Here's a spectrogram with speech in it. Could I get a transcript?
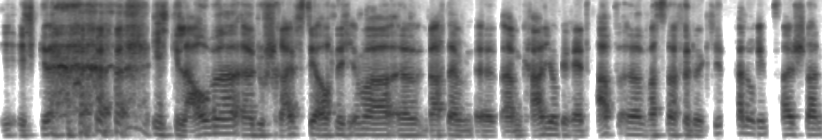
ich, ich glaube, äh, du schreibst dir auch nicht immer äh, nach deinem äh, Kardiogerät ab, äh, was da für eine Kilokalorienzahl stand.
